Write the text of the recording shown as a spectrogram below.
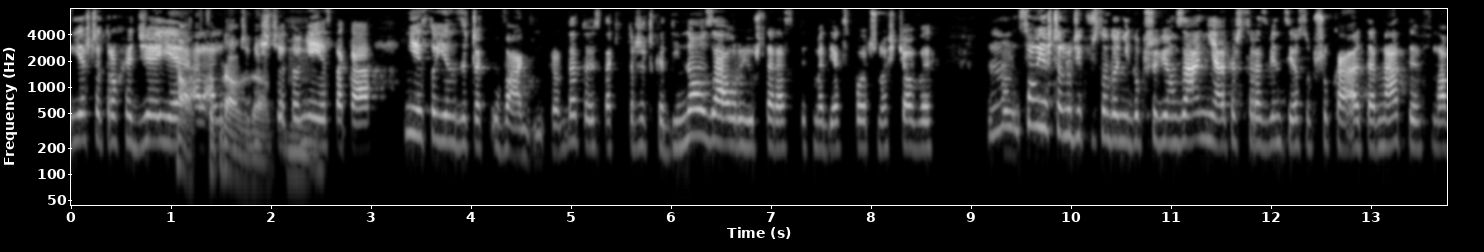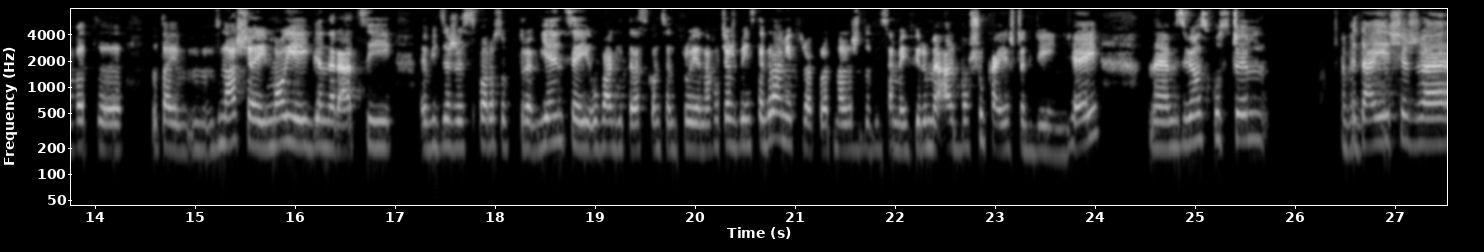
jeszcze trochę dzieje, tak, ale, ale oczywiście to nie mm. jest taka nie jest to języczek uwagi, prawda? To jest taki troszeczkę dinozaur już teraz w tych mediach społecznościowych. No, są jeszcze ludzie, którzy są do niego przywiązani, ale też coraz więcej osób szuka alternatyw, nawet e, tutaj w naszej, mojej generacji widzę, że jest sporo osób, które więcej uwagi teraz koncentruje na chociażby Instagramie, który akurat należy do tej samej firmy, albo szuka jeszcze gdzie indziej. E, w związku z czym wydaje się, że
